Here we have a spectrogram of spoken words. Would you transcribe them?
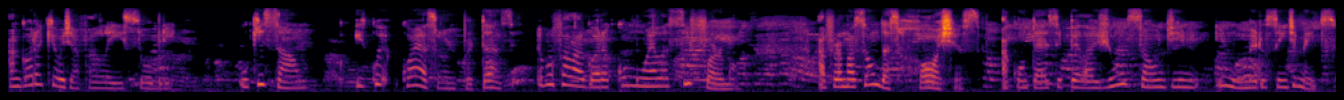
agora que eu já falei sobre o que são e qual é a sua importância, eu vou falar agora como elas se formam. A formação das rochas acontece pela junção de inúmeros sedimentos.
